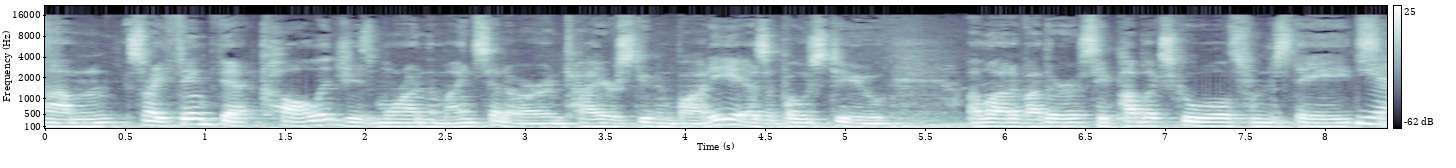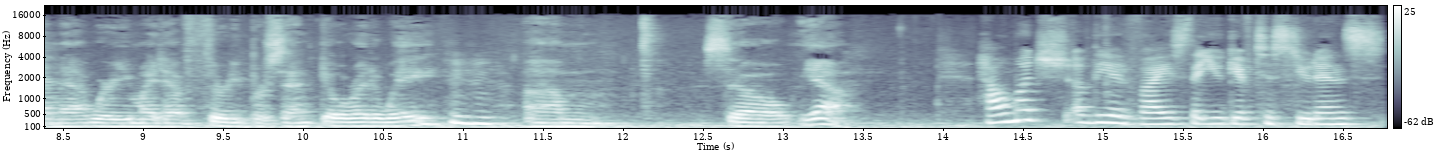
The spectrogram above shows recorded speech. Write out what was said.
Um, so I think that college is more on the mindset of our entire student body as opposed to a lot of other, say, public schools from the states Yeah. and that where you might have 30% go right away. Um, so, yeah. How much of the advice that you give to students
